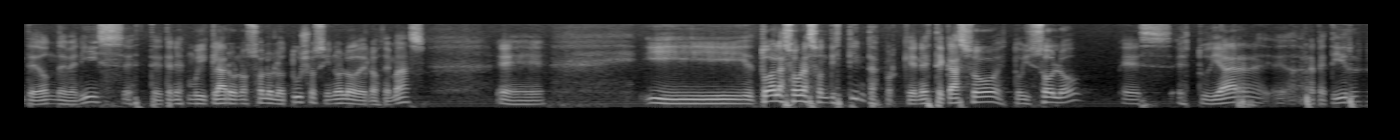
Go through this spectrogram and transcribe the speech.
de dónde venís, este, tenés muy claro no solo lo tuyo, sino lo de los demás. Eh, y todas las obras son distintas, porque en este caso estoy solo, es estudiar, eh, repetir,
